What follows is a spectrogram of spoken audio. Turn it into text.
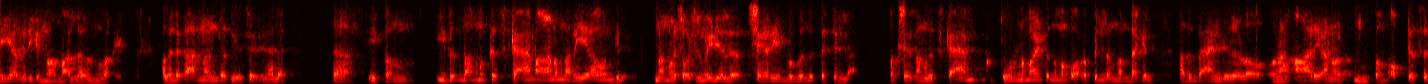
ചെയ്യാതിരിക്കുന്നത് നല്ലതെന്ന് പറയും. അതിന്റെ കാരണം എന്താണെന്ന് വെച്ച് കഴിഞ്ഞാൽ ഇപ്പം ഇത് നമുക്ക് സ്കാം ആണെന്ന് അറിയാമെങ്കിൽ നമ്മൾ സോഷ്യൽ മീഡിയയിൽ ഷെയർ ചെയ്യുന്നതിൽ തെറ്റില്ല. പക്ഷെ നമുക്ക് സ്കാം പൂർണമായിട്ട് നമുക്ക് ഉറപ്പില്ലെന്നുണ്ടെങ്കിൽ അത് ബാങ്കുകളോ ആരെയാണോ ഇപ്പം ഒപ്റ്റസ്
